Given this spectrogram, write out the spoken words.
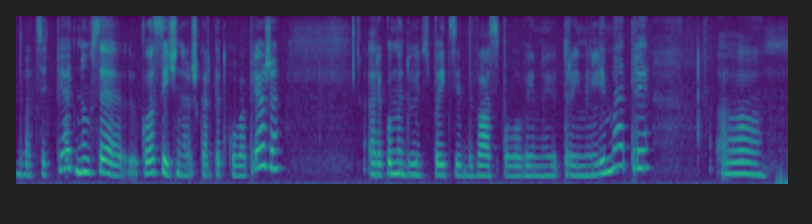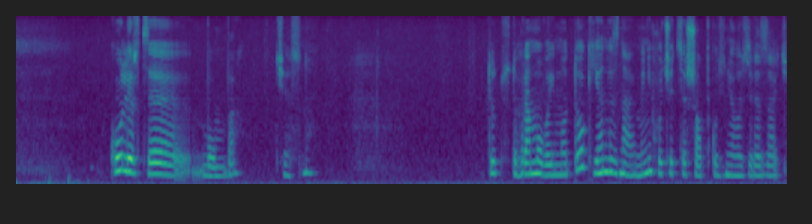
25. Ну, все класична шкарпеткова пряжа. Рекомендують спиці 2,5-3 мм. Колір це бомба, чесно. Тут 100-грамовий моток, я не знаю, мені хочеться шапку з нього зв'язати.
